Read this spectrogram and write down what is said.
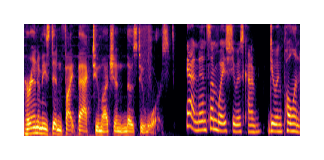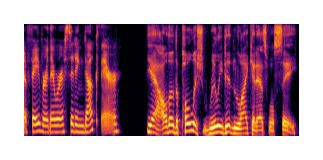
her enemies didn't fight back too much in those two wars. Yeah, and in some ways she was kind of doing Poland a favor. They were a sitting duck there. Yeah, although the Polish really didn't like it, as we'll see.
